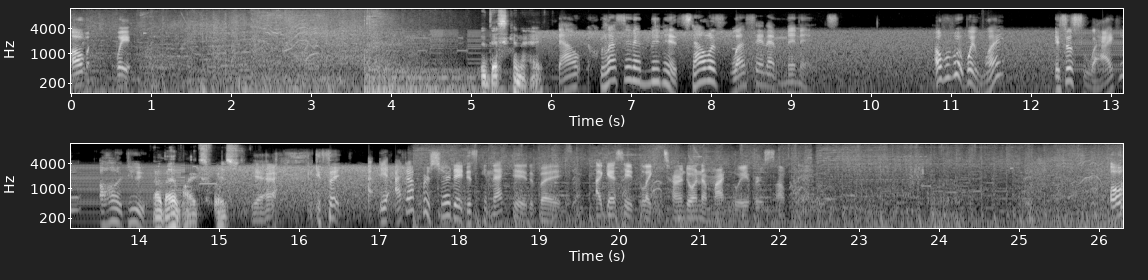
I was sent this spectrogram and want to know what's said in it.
Oh my. Wait. The disconnect. Now, less than a minute. That was less than a minute. Oh, wait, wait, wait, what? Is this lagging? Oh, dude. Oh, that lag switched. Yeah. It's like, yeah, I thought for sure they disconnected, but I guess it like turned on the microwave or something. Oh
